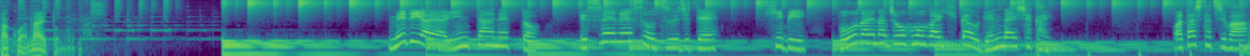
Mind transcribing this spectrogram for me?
なくはないと思いますメディアやインターネット SNS を通じて日々膨大な情報が行き交う現代社会。私たちは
